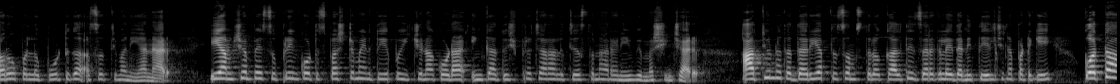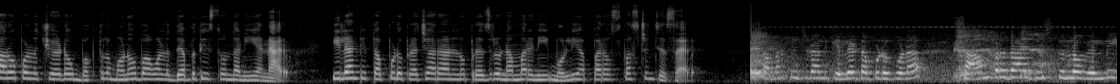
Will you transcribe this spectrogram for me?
ఆరోపణలు పూర్తిగా అసత్యమని అన్నారు. ఈ అంశంపై సుప్రీంకోర్టు స్పష్టమైన తీర్పు ఇచ్చినా కూడా ఇంకా దుష్ప్రచారాలు చేస్తున్నారని విమర్శించారు. అత్యున్నత దర్యాప్తు సంస్థలో కల్తీ జరగలేదని తేల్చినప్పటికీ కొత్త ఆరోపణలు చేయడం భక్తుల మనోభావాలను దెబ్బతీస్తోందని అన్నారు. ఇలాంటి తప్పుడు ప్రచారాలను ప్రజలు నమ్మరని మొల్లి అప్పారావు స్పష్టం చేశారు. సమర్పించడానికి వెళ్ళేటప్పుడు కూడా సాంప్రదాయ దుస్తుల్లో వెళ్ళి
